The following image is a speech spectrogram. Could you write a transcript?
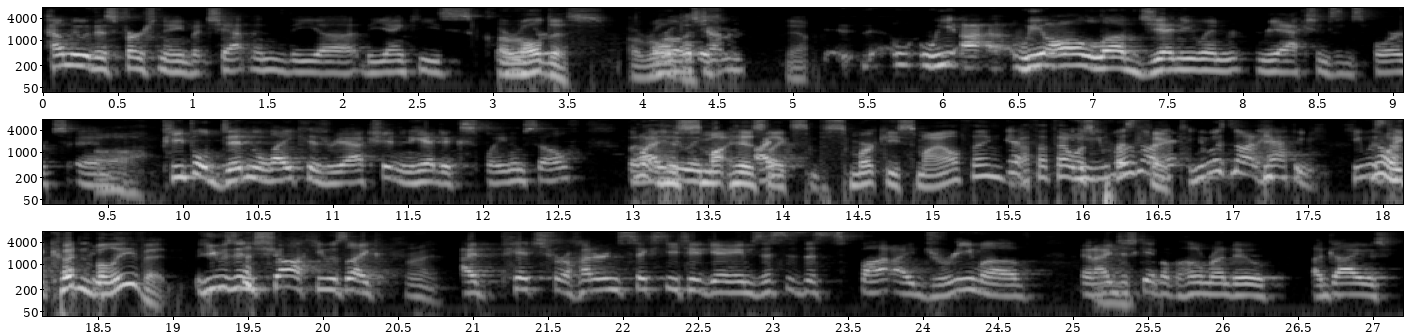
help me with his first name, but Chapman, the uh, the Yankees. Aroldis. Aroldis. Aroldis yeah. We uh, we all love genuine reactions in sports, and oh. people didn't like his reaction, and he had to explain himself. But what, his sm- his I, like smirky smile thing. Yeah, I thought that was he perfect. Was not, he was not happy. He was no, he couldn't happy. believe it. He was in shock. He was like, right. "I pitched for 162 games. This is the spot I dream of, and I just gave up a home run to a guy who's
